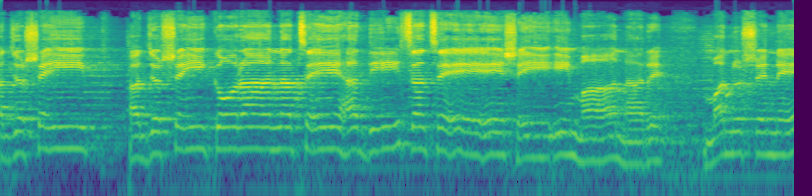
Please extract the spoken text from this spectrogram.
আজ সেই আজ সেই কোরআন আছে, হাদিস আছে, সেই ইমান আর মানুষ নে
